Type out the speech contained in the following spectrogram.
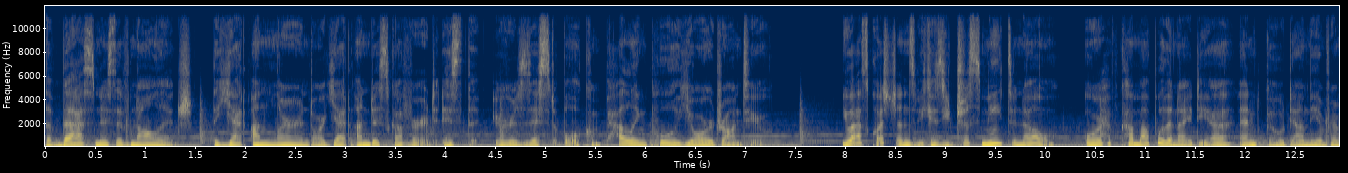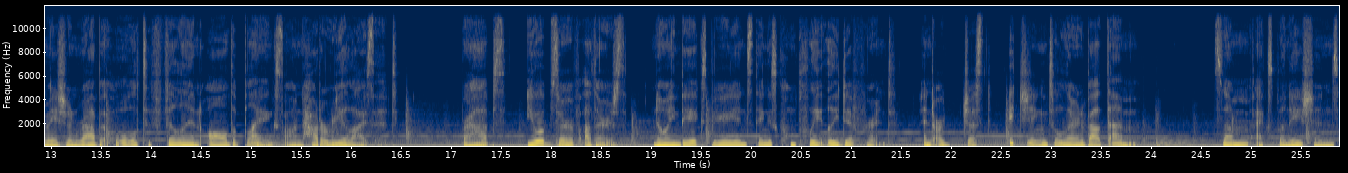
The vastness of knowledge, the yet unlearned or yet undiscovered is the irresistible, compelling pool you're drawn to. You ask questions because you just need to know or have come up with an idea and go down the information rabbit hole to fill in all the blanks on how to realize it. Perhaps you observe others knowing they experience things completely different and are just itching to learn about them. Some explanations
